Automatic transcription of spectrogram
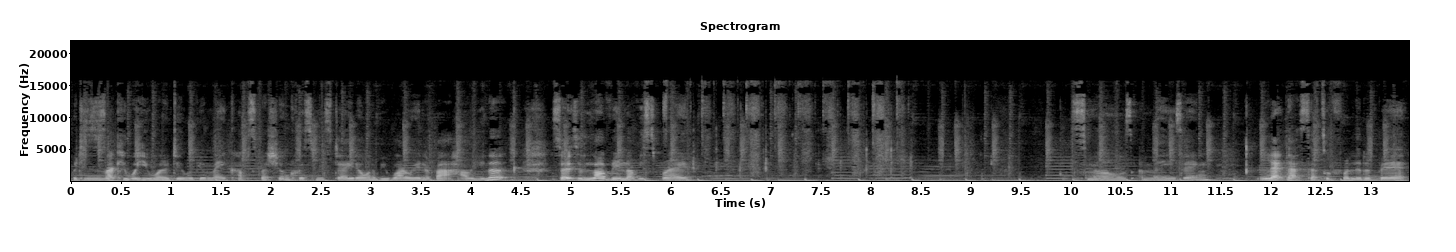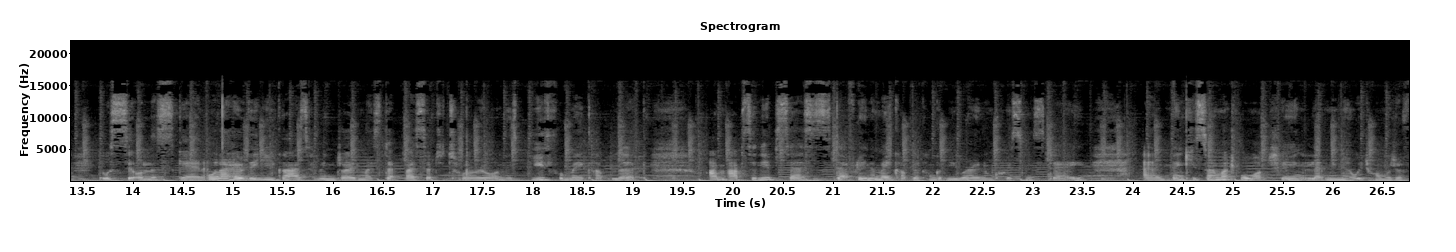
which is exactly what you want to do with your makeup, especially on Christmas Day. You don't want to be worrying about how you look. So it's a lovely, lovely spray. smells amazing let that settle for a little bit. It will sit on the skin. Well i hope that you guys have enjoyed my step-by-step -step tutorial on this beautiful makeup look. I'm absolutely obsessed. It's definitely the makeup look i'm going to be wearing on christmas day. And thank you so much for watching. Let me know which one was your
